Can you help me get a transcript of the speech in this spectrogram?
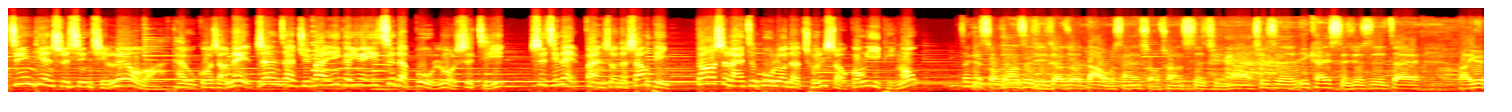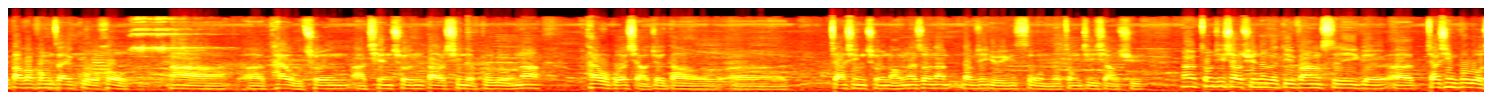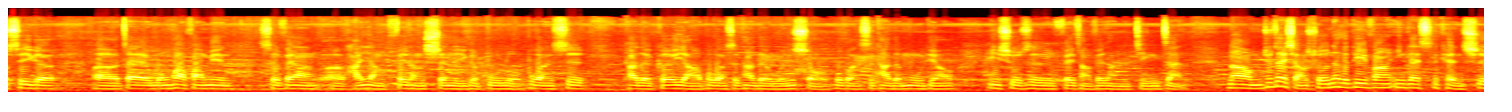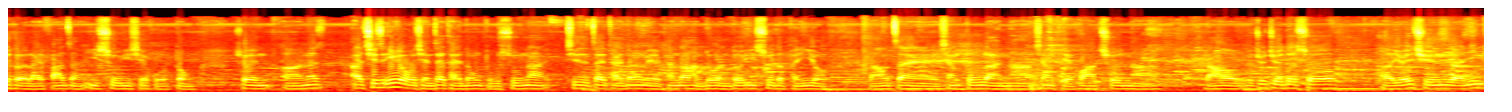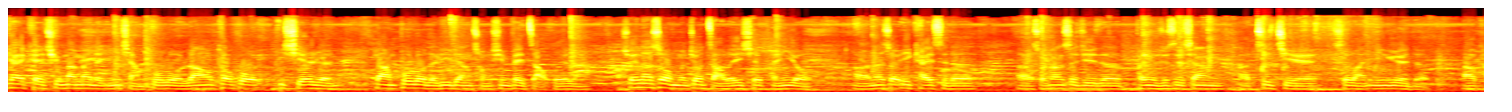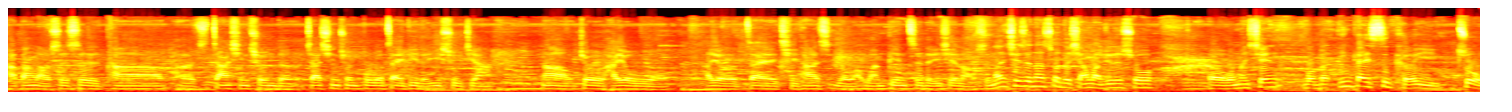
今天是星期六啊，泰武国小内正在举办一个月一次的部落市集。市集内贩售的商品都是来自部落的纯手工艺品哦。这个首创市集叫做大武山首创市集。那其实一开始就是在啊，因为八八风灾过后，那呃泰武村啊迁村到新的部落，那泰武国小就到呃嘉兴村然后那时候那那边有一个是我们的中基校区。那中基校区那个地方是一个呃嘉兴部落是一个呃在文化方面是非常呃涵养非常深的一个部落，不管是他的歌谣，不管是他的文手，不管是他的木雕艺术是非常非常的精湛。那我们就在想说，那个地方应该是很适合来发展艺术一些活动。所以啊，那啊，其实因为我以前在台东读书，那其实，在台东我们也看到很多很多艺术的朋友，然后在像都兰啊，像铁花村啊。然后我就觉得说，呃，有一群人应该可以去慢慢的影响部落，然后透过一些人，让部落的力量重新被找回来。所以那时候我们就找了一些朋友，啊，那时候一开始的，呃，首创世纪的朋友就是像呃志杰是玩音乐的，然后卡邦老师是他呃嘉兴村的嘉兴村部落在地的艺术家，那就还有我。还有在其他有玩编织的一些老师，那其实那时候的想法就是说，呃，我们先，我们应该是可以做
